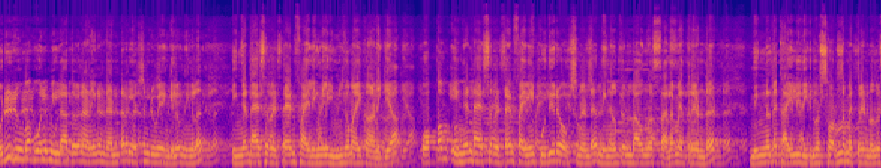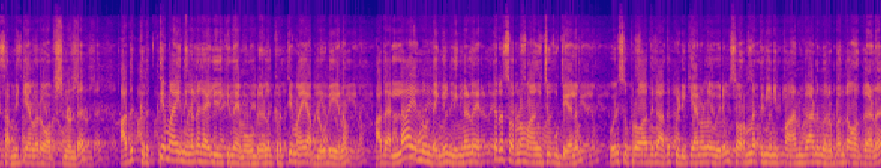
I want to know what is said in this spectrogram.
ഒരു രൂപ പോലും ഇല്ലാത്തവനാണെങ്കിലും രണ്ടര ലക്ഷം രൂപയെങ്കിലും നിങ്ങൾ ഇൻകം ടാക്സ് റിട്ടേൺ ഫയലിംഗിൽ ഇൻകമായി കാണിക്കുക. ഒപ്പം ഇൻകം ടാക്സ് റിട്ടേൺ ഫയലിംഗ് പുതിയൊരു ഓപ്ഷൻ ഉണ്ട്. നിങ്ങൾക്ക് ഉണ്ടാവുന്ന സ്ഥലം എത്രയുണ്ട്? നിങ്ങളുടെ കയ്യിലിരിക്കുന്ന സ്വർണം എത്രയുണ്ടെന്ന് സബ്മിറ്റ് ചെയ്യാനുള്ള ഒരു ഓപ്ഷൻ ഉണ്ട്. അത് കൃത്യമായി നിങ്ങളുടെ കയ്യിലിരിക്കുന്ന എമൗണ്ടുകൾ കൃത്യമായി അപ്ലോഡ് ചെയ്യണം. അതല്ല എന്നുണ്ടെങ്കിൽ നിങ്ങൾ എത്ര സ്വർണം വാങ്ങിച്ചു കൂട്ടിയാലും ഒരു സുപ്രഭാതത്തിൽ അത് പിടിക്കാനുള്ള വരും സ്വർണത്തിന് ഇനി പാൻ കാർഡ് നിർബന്ധമാക്കുകയാണ്.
